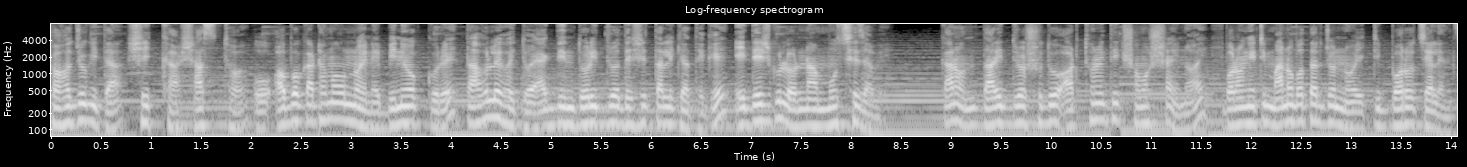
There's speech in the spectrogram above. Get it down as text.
সহযোগিতা, শিক্ষা, স্বাস্থ্য ও অবকাঠামো উন্নয়নে বিনিয়োগ করে, তাহলে হয়তো একদিন দরিদ্র দেশের তালিকা থেকে এই দেশগুলোর নাম মুছে যাবে। কারণ দারিদ্র শুধু অর্থনৈতিক সমস্যাই নয়, বরং এটি মানবতার জন্য একটি বড় চ্যালেঞ্জ।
